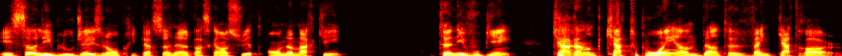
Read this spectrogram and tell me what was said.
Et ça, les Blue Jays l'ont pris personnel parce qu'ensuite, on a marqué, tenez-vous bien, 44 points en dedans de 24 heures.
